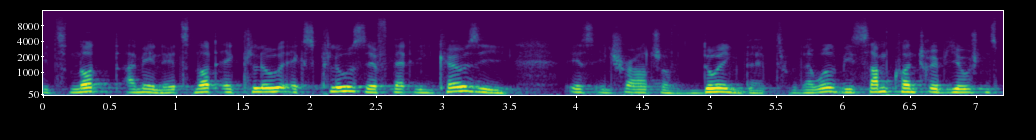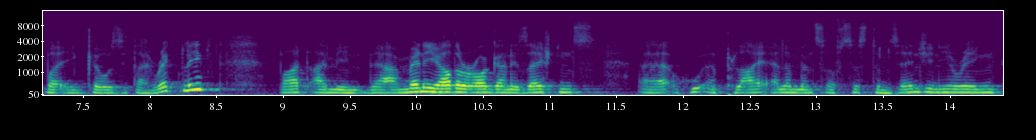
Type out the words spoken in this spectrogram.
It's not, I mean, it's not exclusive that INCOSE is in charge of doing that. There will be some contributions by INCOSE directly, but I mean, there are many other organizations uh, who apply elements of systems engineering,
